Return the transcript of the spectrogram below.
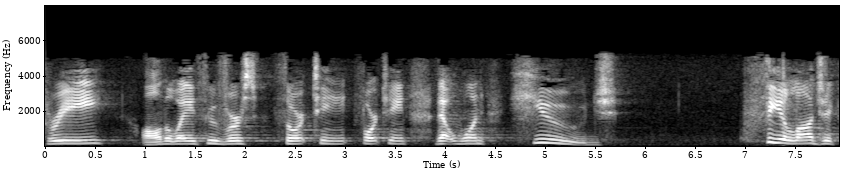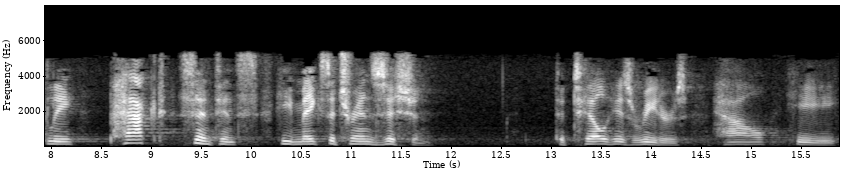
3 all the way through verse 14, 14 that one huge, theologically packed sentence, he makes a transition to tell his readers how he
